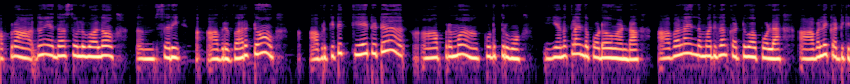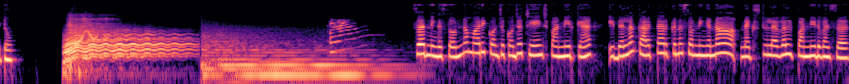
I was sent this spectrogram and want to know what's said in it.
அப்புறம் அதுவும் எதாவது சொல்லுவாளோ? சரி அவர் வரட்டும். அவர்கிட்ட கேட்டுட்டு அப்புறமா கொடுத்துருவோம். எனக்கெல்லாம் இந்த புடவை வேண்டாம். அவளாம் இந்த மாதிரி தான் கட்டுவா போல. அவளே கட்டிக்கிட்டோம். சார் நீங்கள் சொன்ன மாதிரி கொஞ்சம் கொஞ்சம் சேஞ்ச் பண்ணியிருக்கேன். இதெல்லாம் கரெக்டாக இருக்குன்னு சொன்னீங்கன்னா நெக்ஸ்ட் லெவல் பண்ணிடுவேன் சார்.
